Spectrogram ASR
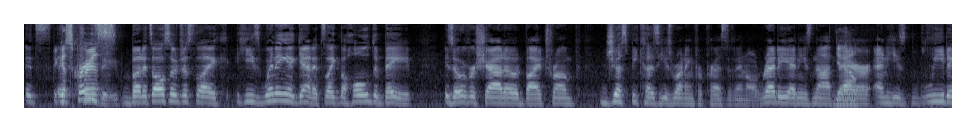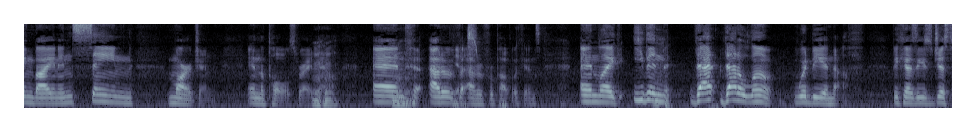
it's Because it's crazy Chris- but it's also just like he's winning again it's like the whole debate is overshadowed by trump just because he's running for president already and he's not Yeah. there and he's leading by an insane margin in the polls right now and out of Mm-hmm. Yes. out of republicans and like even that that alone would be enough because he's just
